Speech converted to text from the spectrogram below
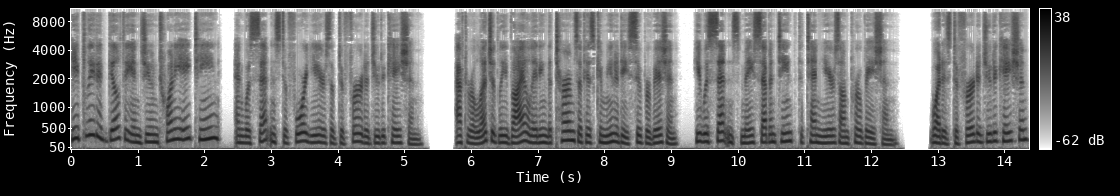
He pleaded guilty in June 2018 and was sentenced to four years of deferred adjudication. After allegedly violating the terms of his community supervision, he was sentenced May 17 to 10 years on probation. What is deferred adjudication?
